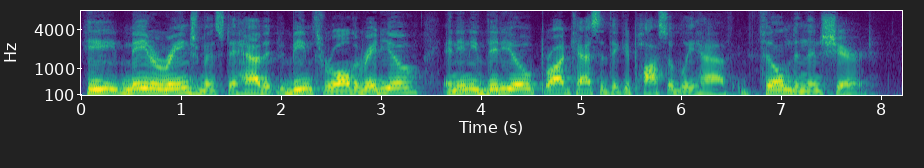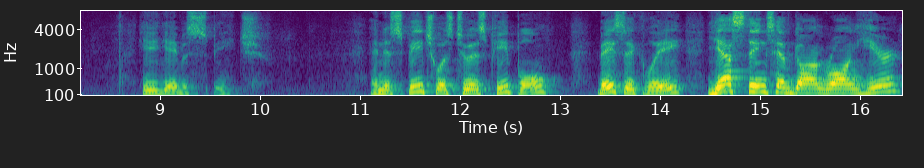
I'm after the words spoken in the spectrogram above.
he made arrangements to have it beamed through all the radio and any video broadcasts that they could possibly have, filmed and then shared. He gave a speech. And his speech was to his people basically, yes, things have gone wrong here,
